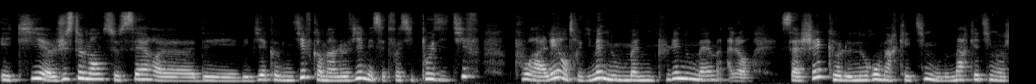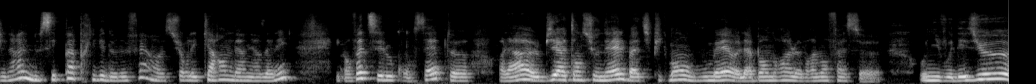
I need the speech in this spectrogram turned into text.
et qui justement se sert des, des, biais cognitifs comme un levier, mais cette fois-ci positif, pour aller, entre guillemets, nous manipuler nous-mêmes. Alors, sachez que le neuromarketing ou le marketing en général ne s'est pas privé de le faire euh, sur les 40 dernières années, et qu'en fait, c'est le concept, euh, voilà, euh, biais attentionnel, bah, typiquement, on vous met la banderole vraiment face au niveau des yeux,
